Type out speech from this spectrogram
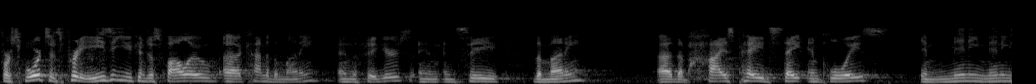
For sports, it's pretty easy. You can just follow uh, kind of the money and the figures and, and see the money. Uh, the highest paid state employees in many, many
